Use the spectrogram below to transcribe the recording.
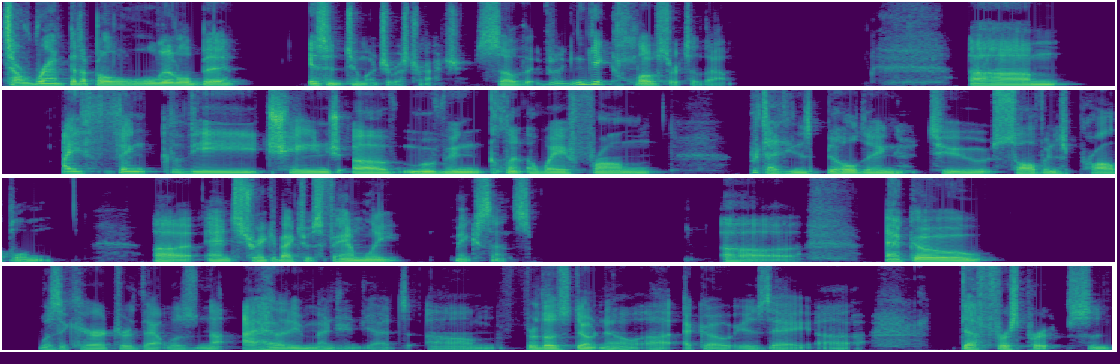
to ramp it up a little bit isn't too much of a stretch. So we can get closer to that. Um, I think the change of moving Clint away from protecting his building to solving his problem uh, and to try to get back to his family makes sense. Uh, Echo was a character that was not, I haven't even mentioned yet. Um, for those who don't know, uh, Echo is a uh, deaf first person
